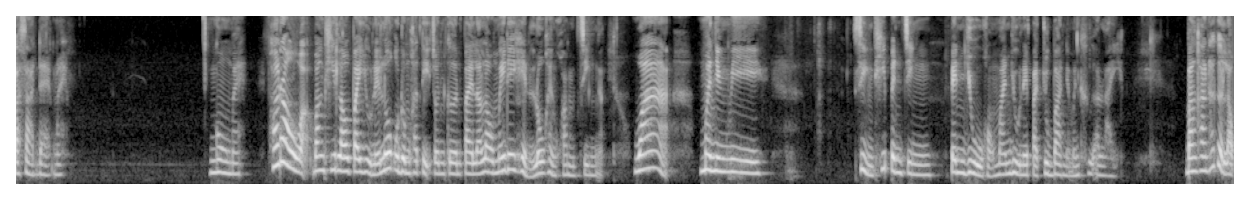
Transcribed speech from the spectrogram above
ประสาทแดกไหมงงไหมเพราะเราอะบางทีเราไปอยู่ในโลกอุดมคติจนเกินไป แล้วเราไม่ได้เห็นโลกแห่งความจริงอะว่ามันยังมีสิ่งที่เป็นจริงเป็นอยู่ของมันอยู่ในปัจจุบันเนี่ยมันคืออะไร บางครั้งถ้าเกิดเรา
